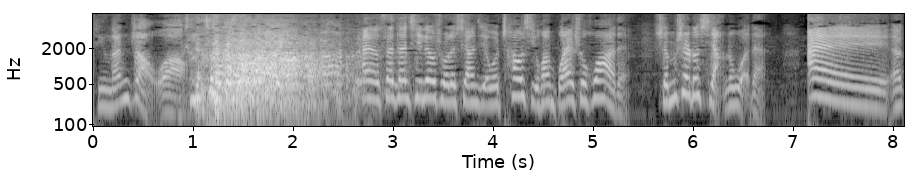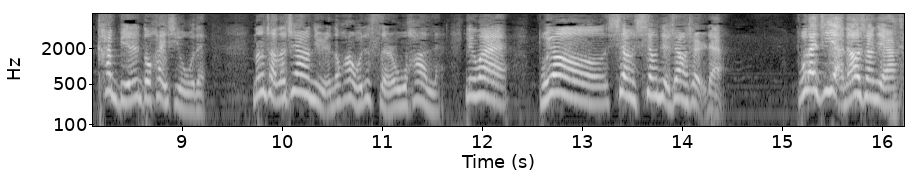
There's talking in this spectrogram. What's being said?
挺难找啊。还有三三七六说了，香姐，我超喜欢不爱说话的，什么事儿都想着我的，爱呃看别人都害羞的。能找到这样女人的话，我就死而无憾了。另外，不要像香姐这样式儿的，不带急眼的啊，香姐。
